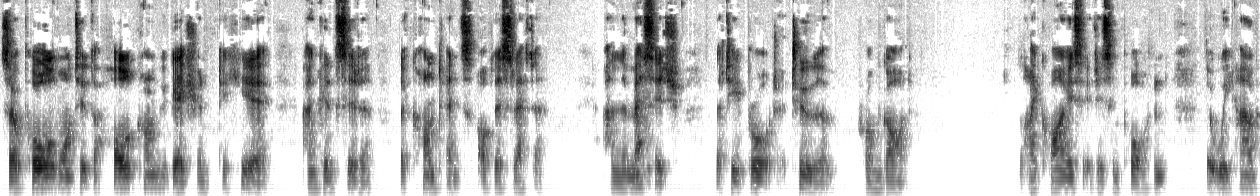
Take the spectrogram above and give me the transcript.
So Paul wanted the whole congregation to hear and consider the contents of this letter and the message that he brought to them from God. Likewise, it is important that we have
